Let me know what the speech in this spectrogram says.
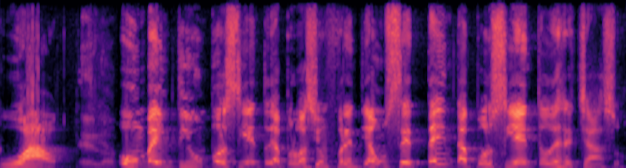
wow, un 21% de aprobación frente a un 70% de rechazo.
